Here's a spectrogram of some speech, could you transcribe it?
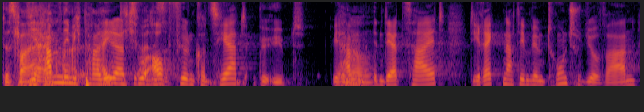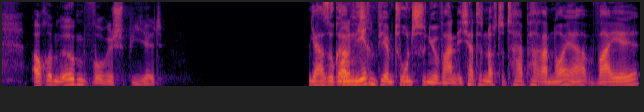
Das war wir haben nämlich parallel dazu auch für ein Konzert geübt. Wir Genau. haben in der Zeit, direkt nachdem wir im Tonstudio waren, auch im Irgendwo gespielt. Ja, sogar Und- während wir im Tonstudio waren. Ich hatte noch total Paranoia, weil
